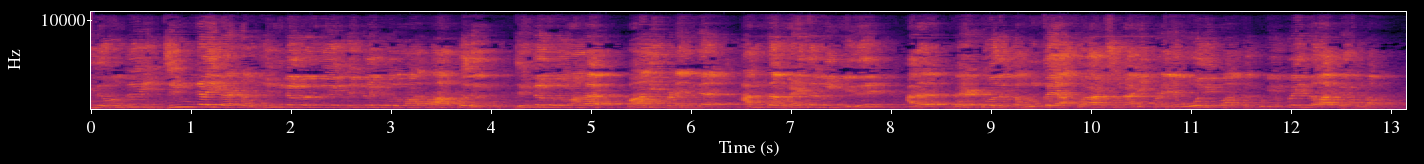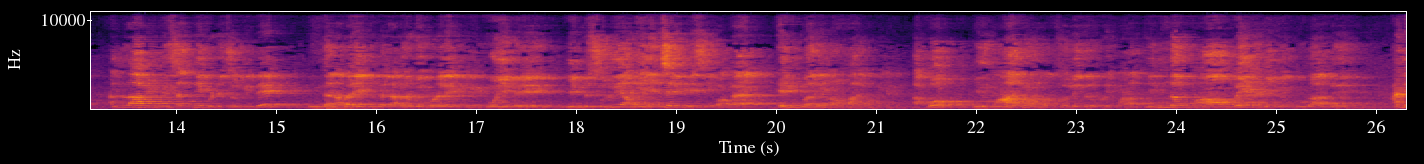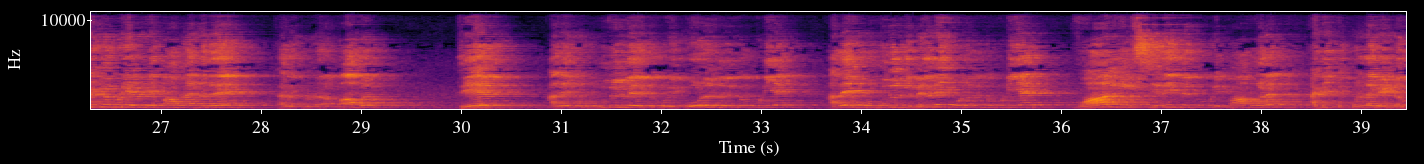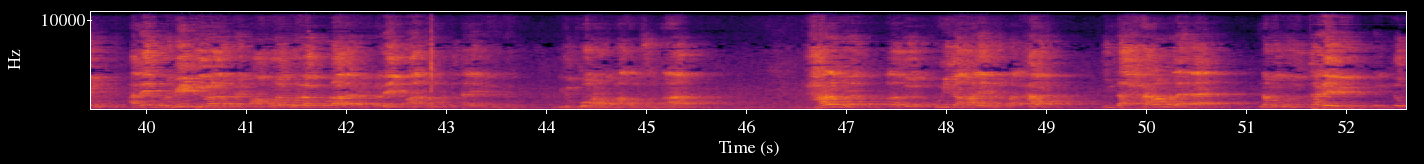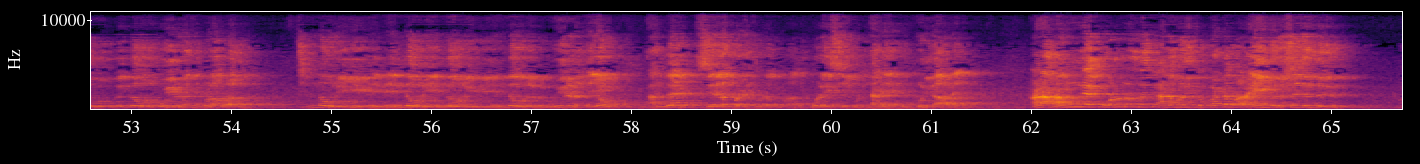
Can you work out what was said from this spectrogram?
இது வந்து ஜின்களை விரட்ட ஜின்கள் வந்து ஜின்களின் மூலமாக தாக்குதல் ஜின்கள் மூலமாக பாதிப்படைந்த அந்த மனிதர்கள் மீது அதை விரட்டுவதற்கு ருக்கையா குரான் சொன்ன அடிப்படையில் ஓதி பார்க்கக்கூடியவர்கள் இந்த வார்த்தையை சொல்லுவாங்க அல்லாஹ்வின் மீது சத்தியம் என்று சொல்கின்றேன் இந்த நபரை இந்த நபருடைய உடலை விட்டு போயிடு என்று சொல்லி அவங்க எச்சரிக்கை செய்வாங்க என்பதை நாம் பார்க்க முடியும். அப்போ இது மார்க்கம் நமக்கு சொல்லி தரக்கூடிய பாடம். இந்த பாம்பை அடிக்க கூடாது அடிக்கக்கூடிய வேண்டிய பாம்பு என்னது? கருப்பு பாம்பு தேர் அதே போல் முதுகில் இருக்கக்கூடிய கோடுகள் இருக்கக்கூடிய அதே போல் முதுகில் வெள்ளை கோடு இருக்கக்கூடிய வால்கள் சிதைந்து இருக்கக்கூடிய பாம்புகளை அடித்து கொள்ள வேண்டும். அதே போல் வீட்டில் வளரக்கூடிய பாம்புகளை கொல்லக்கூடாது என்பதை மாற்றம் வந்து தடை இது போல நம்ம பார்த்தோம் சொன்னா ஹரம்ல அதாவது புனித ஆலயம் ஹரம். இந்த ஹரம்ல நமக்கு வந்து தடை இருக்கு எந்த ஒரு எந்த ஒரு உயிரினத்தையும் கொல்லக்கூடாது. சின்ன ஒரு எந்த ஒரு எந்த ஒரு எந்த ஒரு உயிரினத்தையும் அங்க சேதப்படுத்தி விடக்கூடாது. கொலை செய்யக்கூடாது. தடை புனித ஆலயம். ஆனா அங்க கொல்றதுக்கு அனுமதிக்கப்பட்ட ஒரு ஐந்து வருஷம் இருந்திருக்கு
